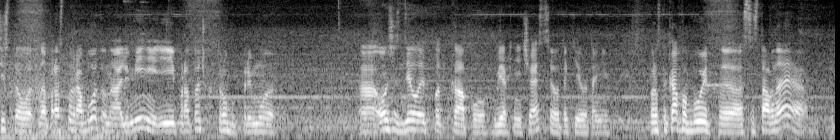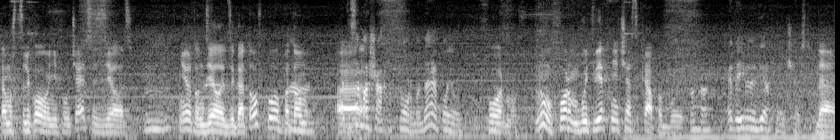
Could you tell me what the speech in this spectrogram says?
чисто вот на простую работу, на алюминий и проточку трубок прямую. А, Он сейчас делает под капу верхней части, вот такие вот они. Просто капа будет э, составная, потому что целикового не получается сделать. И вот он делает заготовку, потом А, это э, сама шахта, форма, да, я понял? форму. Ну, форма будет верхняя часть капа будет, Ага. Это именно верхняя часть. да.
